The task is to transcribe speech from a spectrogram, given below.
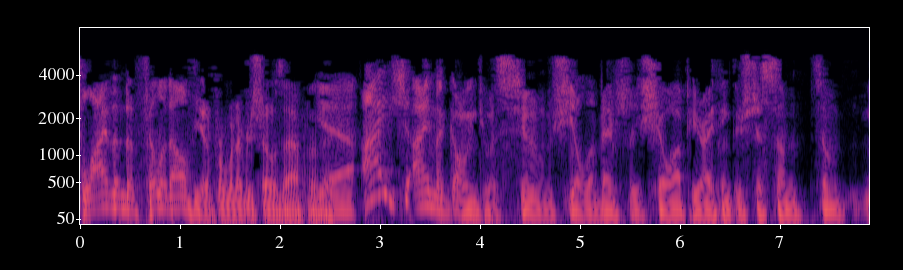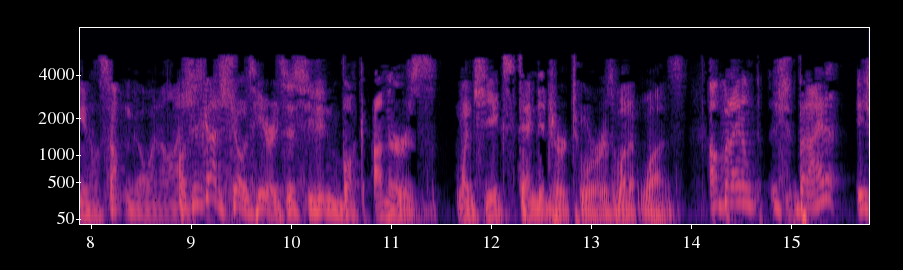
fly them to Philadelphia for whatever shows happening. there. Yeah, I I'm going to assume she'll eventually show up here. I think there's just some some you know something going on. Well, she's got shows here. It's just she didn't book others when she extended her tour. Is what it was. oh, but I don't. But I don't. Is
